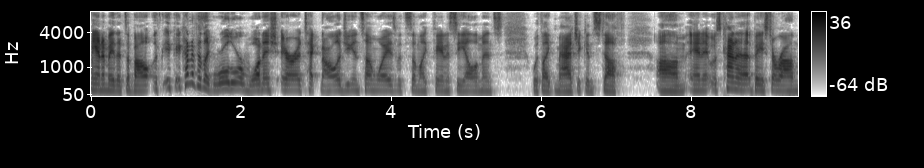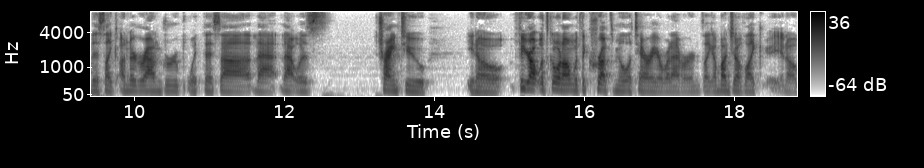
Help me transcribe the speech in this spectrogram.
anime that's about it, it kind of has like World War One ish era technology in some ways with some like fantasy elements with like magic and stuff. Um, and it was kind of based around this like underground group with this uh that that was trying to you know figure out what's going on with the corrupt military or whatever. It's like a bunch of like you know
